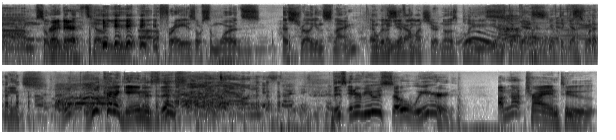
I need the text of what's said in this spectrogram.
Um, so Right we're there. gonna tell you uh, a phrase or some words, Australian slang. And we're gonna And see how to- much your nose bleeds. You bleeds. have to guess. You have to guess what it means. What, what kind of game is this? Down. It's starting. This interview is so weird. I'm not trying to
